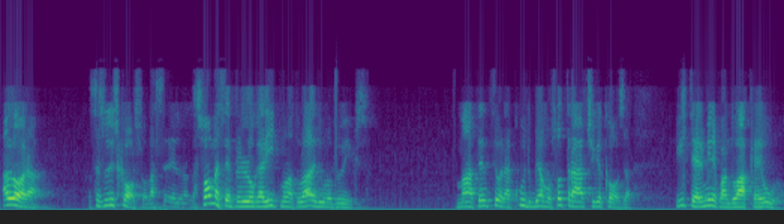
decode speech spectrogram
Allora, lo stesso discorso, la, la somma è sempre il logaritmo naturale di 1 più x ma attenzione a cui dobbiamo sottrarci che cosa? Il termine quando h è 1.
